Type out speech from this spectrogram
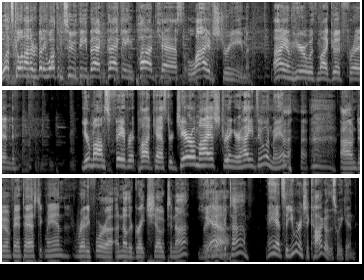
What's going on, everybody? Welcome to the Backpacking Podcast live stream. I am here with my good friend, your mom's favorite podcaster, Jeremiah Stringer. How you doing, man? I'm doing fantastic, man. Ready for uh, another great show tonight. Ready to have Yeah. a good time. Man, so you were in Chicago this weekend.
